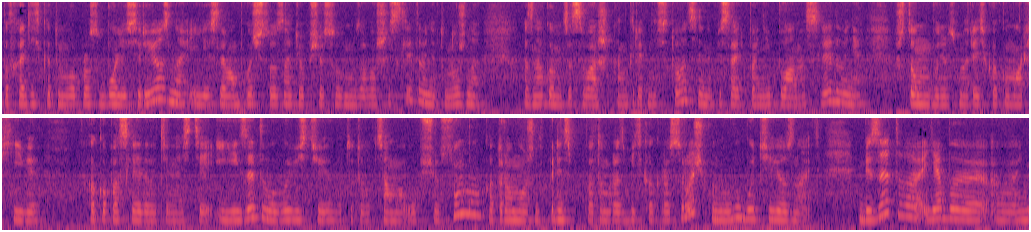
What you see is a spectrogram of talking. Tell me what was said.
подходить к этому вопросу более серьезно, и если вам хочется узнать общую сумму за ваше исследование, то нужно ознакомиться с вашей конкретной ситуацией, написать по ней план исследования, что мы будем смотреть в каком архиве, в какой последовательности, и из этого вывести вот эту вот самую общую сумму, которую можно, в принципе, потом разбить как рассрочку, но вы будете ее знать. Без этого я бы э,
